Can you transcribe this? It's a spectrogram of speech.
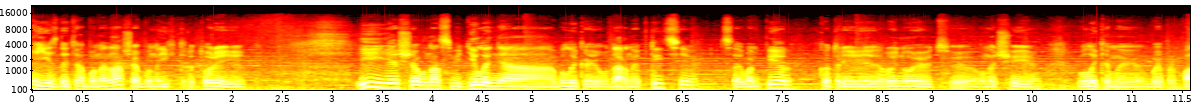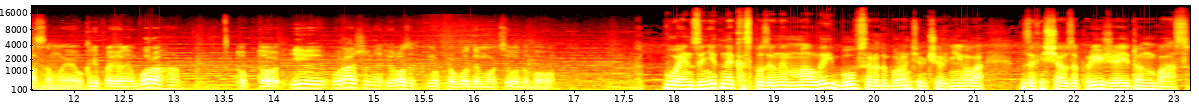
е, їздить або на нашій, або на їх території. І є ще у нас відділення великої ударної птиці, це вампір, котрі руйнують е, вночі великими боєприпасами укріп районів ворога. Тобто і ураження, і розвідку ми проводимо цілодобово. Воїн-зенітник з позивним Малий був серед оборонців Чернігова, захищав Запоріжжя і Донбас.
